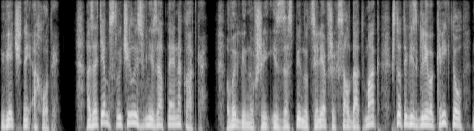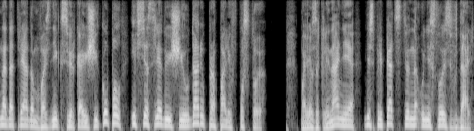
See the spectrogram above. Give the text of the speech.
вечной охоты. А затем случилась внезапная накладка. Выглянувший из-за спин уцелевших солдат маг что-то визгливо крикнул, над отрядом возник сверкающий купол, и все следующие удары пропали впустую. Мое заклинание беспрепятственно унеслось вдаль.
